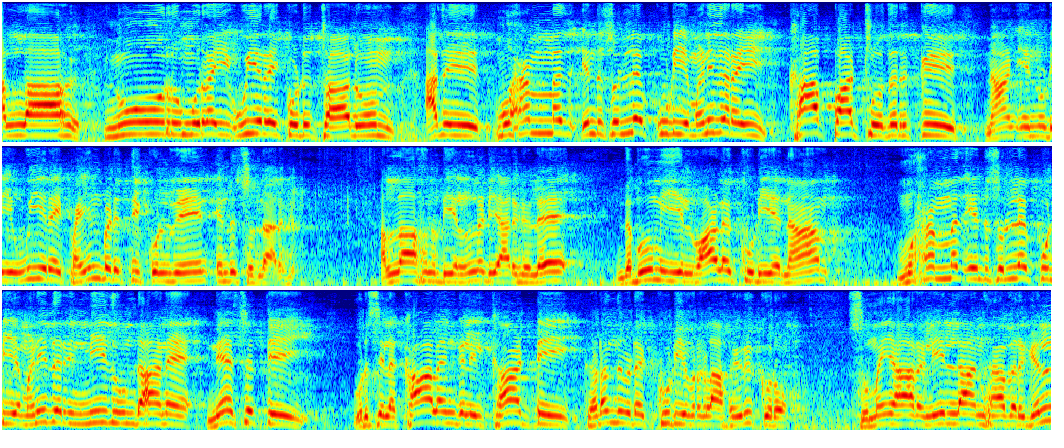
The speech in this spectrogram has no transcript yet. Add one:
அல்லாஹ் நூறு முறை உயிரை கொடுத்தாலும் அது முகம்மது என்று சொல்லக்கூடிய மனிதரை காப்பாற்றுவதற்கு நான் என்னுடைய உயிரை பயன்படுத்திக் கொள்வேன் என்று சொன்னார்கள். அல்லாஹனுடைய நல்லடியார்களே இந்த பூமியில் வாழக்கூடிய நாம் முகம்மது என்று சொல்லக்கூடிய மனிதரின் மீது உண்டான நேசத்தை ஒரு சில காலங்களில் காட்டி கடந்துவிடக்கூடியவர்களாக இருக்கிறோம். சுமையார் லீலான் அவர்கள்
